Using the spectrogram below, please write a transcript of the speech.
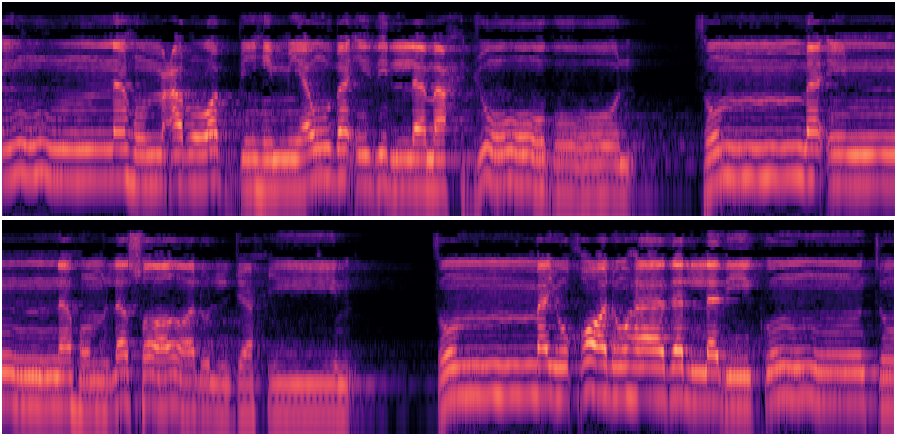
إنهم عن ربهم يومئذ لمحجوبون. ثم إنهم لصال الجحيم. ثم يقال هذا الذي كنتم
